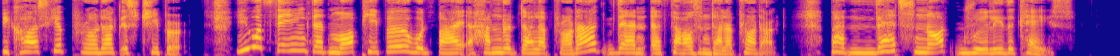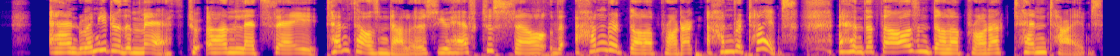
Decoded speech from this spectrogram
because your product is cheaper. You would think that more people would buy a hundred dollar product than a thousand dollar product, but that's not really the case. And when you do the math to earn, let's say, $10,000, you have to sell the $100 product 100 times and the $1,000 product 10 times,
